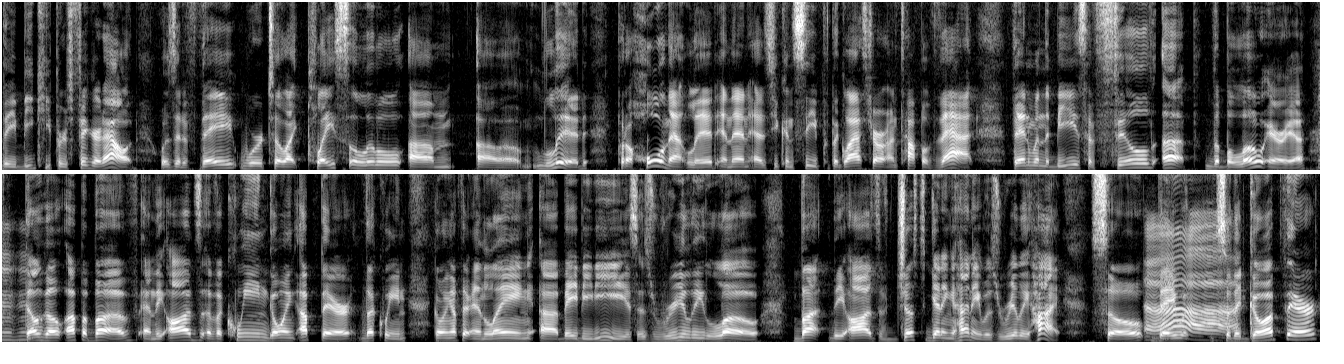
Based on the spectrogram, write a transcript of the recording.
the beekeepers figured out was that if they were to like place a little um, uh, lid, put a hole in that lid, and then, as you can see, put the glass jar on top of that. Then, when the bees have filled up the below area, they'll go up above, and the odds of a queen going up there, the queen going up there and laying uh, baby bees, is really low. But the odds of just getting honey was really high. So they would, so Ah. they'd go up there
